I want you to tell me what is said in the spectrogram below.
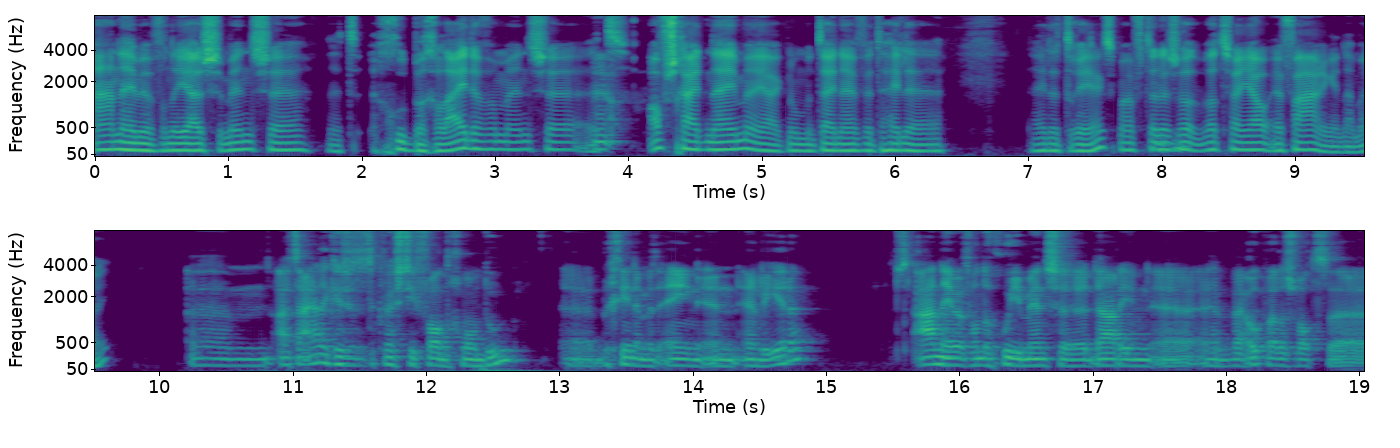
Aannemen van de juiste mensen, het goed begeleiden van mensen, het ja. afscheid nemen. Ja, ik noem meteen even het hele, het hele traject. Maar vertel eens, wat, wat zijn jouw ervaringen daarmee? Um, uiteindelijk is het een kwestie van gewoon doen. Uh, beginnen met één en, en leren het aannemen van de goede mensen, daarin uh, hebben wij ook wel eens wat, uh,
